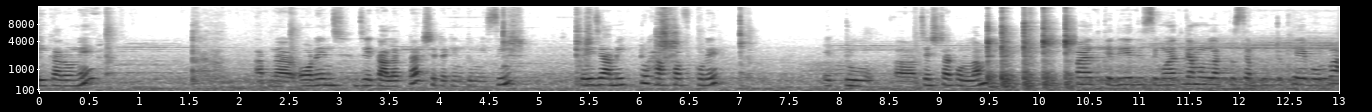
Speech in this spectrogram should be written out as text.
এই কারণে আপনার অরেঞ্জ যে কালারটা সেটা কিন্তু মিসিং তো এই যে আমি একটু হাফ হাফ করে একটু চেষ্টা করলাম। দিয়ে দিছি। ময়াত কেমন লাগতেছে? আব্বু একটু খেয়ে বলবা?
